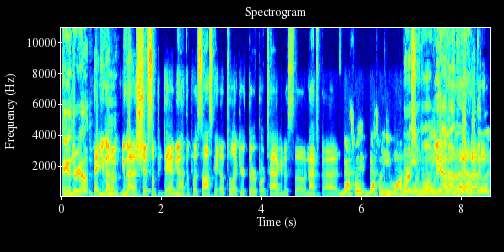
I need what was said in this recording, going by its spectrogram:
Andrea? Then you gotta mm-hmm. you gotta shift some. Damn, you have to put Sasuke up to like your third protagonist though, and that's bad. That's what that's what he wanted. First of anyway. all, we He have a whole-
